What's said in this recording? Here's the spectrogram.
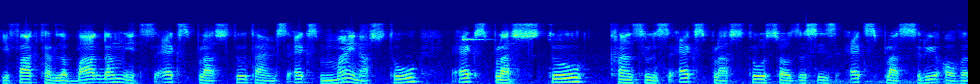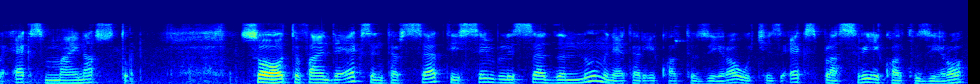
You factor the bottom, it's x plus 2 times x minus 2. x plus 2 cancels x plus 2 so this is x plus 3 over x minus 2 so to find the x-intercept you simply set the numerator equal to 0 which is x plus 3 equal to 0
